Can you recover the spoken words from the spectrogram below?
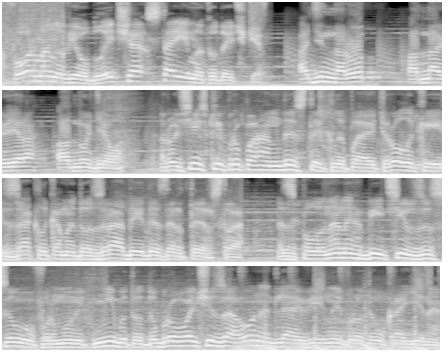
форма, нові обличчя, старі методички. Один народ, одна вера, одно дело. Російські пропагандисти клепають ролики із закликами до зради і дезертирства. З полонених бійців ЗСУ формують нібито добровольчі загони для війни проти України.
